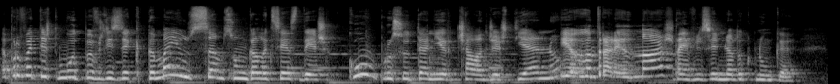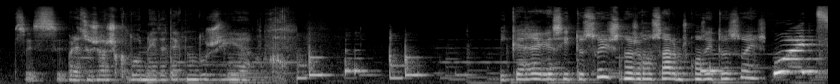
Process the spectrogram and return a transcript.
Aproveito este mood para vos dizer que também o Samsung Galaxy S10 cumpre o seu 10 Year Challenge este ano e ao contrário de nós, está a envelhecer melhor do que nunca. Não sei se parece o Jorge Clooney da tecnologia. E carrega situações se nós roçarmos com situações. What?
